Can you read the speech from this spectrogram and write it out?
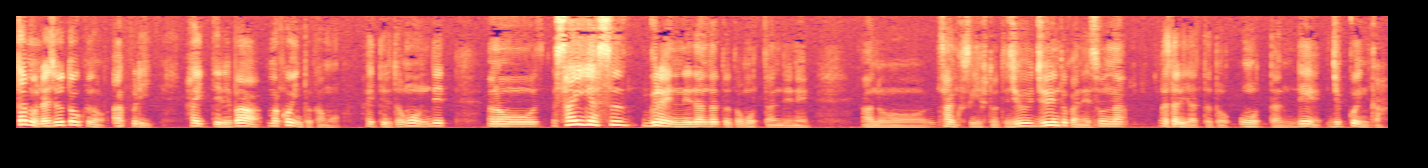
多分ラジオトークのアプリ入ってれば、まあ、コインとかも入ってると思うんであの最安ぐらいの値段だったと思ったんでねあのサンクスギフトって 10, 10円とかねそんなあたりだったと思ったんで10コインか。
